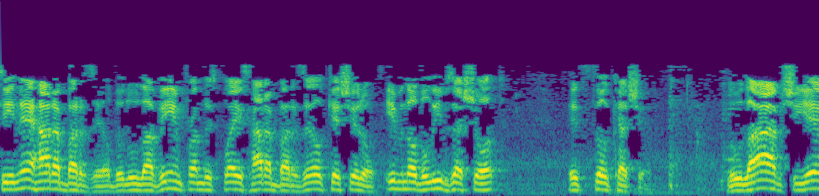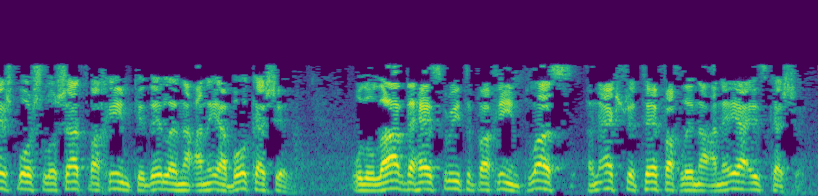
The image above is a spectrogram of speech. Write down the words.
Sine hara barzel. The lulavim from this place hara kesherot. Even though the leaves are short, it's still kasher. לולב שיש בו שלושה טפחים כדי לנענע בו כשר. ולולב that has three טפחים plus an extra טפח לנענע is כשר.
